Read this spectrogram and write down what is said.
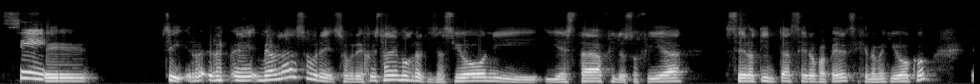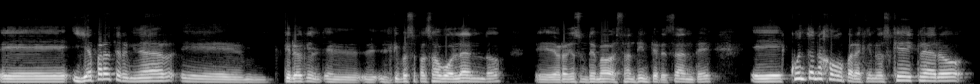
Sí. Eh, sí, eh, me hablaba sobre, sobre esta democratización y, y esta filosofía cero tinta, cero papel, si que no me equivoco. Eh, y ya para terminar, eh, creo que el, tiempo se ha pasado volando, eh, de verdad que es un tema bastante interesante. cuéntanos como para que nos quede claro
